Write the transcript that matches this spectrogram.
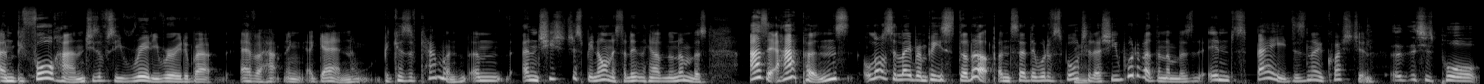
And beforehand, she's obviously really worried about ever happening again because of Cameron. And and she should just been honest. I didn't think I had the numbers. As it happens, lots of Labour MPs stood up and said they would have supported her. She would have had the numbers in spades. There's no question. Uh, this is poor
